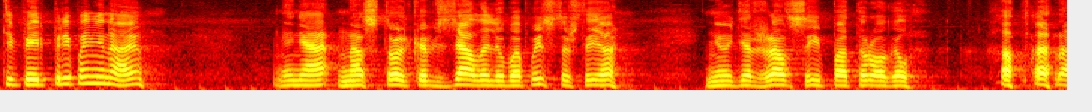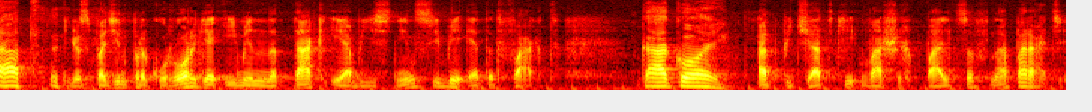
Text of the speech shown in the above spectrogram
теперь припоминаю. Меня настолько взяло любопытство, что я не удержался и потрогал аппарат. Господин прокурор, я именно так и объяснил себе этот факт. Какой? Отпечатки ваших пальцев на аппарате.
